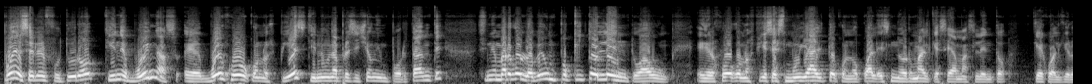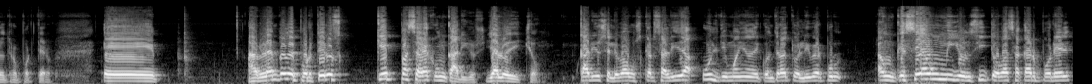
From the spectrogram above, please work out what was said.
puede ser el futuro, tiene buenas, eh, buen juego con los pies, tiene una precisión importante, sin embargo lo veo un poquito lento aún en el juego con los pies, es muy alto, con lo cual es normal que sea más lento que cualquier otro portero. Eh, Hablando de porteros, ¿qué pasará con Carius? Ya lo he dicho. Carius se le va a buscar salida, último año de contrato de Liverpool. Aunque sea un milloncito va a sacar por él.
